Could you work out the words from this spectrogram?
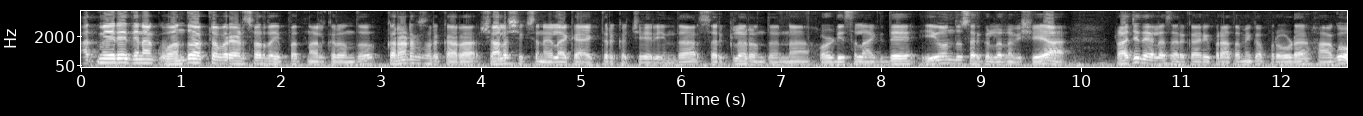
ಆತ್ಮೀಯರೇ, ದಿನಾಂಕ ಒಂದು ಅಕ್ಟೋಬರ್ ಎರಡು ಸಾವಿರದ ಇಪ್ಪತ್ನಾಲ್ಕರಂದು ಕರ್ನಾಟಕ ಸರ್ಕಾರ ಶಾಲಾ ಶಿಕ್ಷಣ ಇಲಾಖೆ ಆಯುಕ್ತರ ಕಚೇರಿಯಿಂದ ಸರ್ಕ್ಯುಲರ್ ಒಂದನ್ನು ಹೊರಡಿಸಲಾಗಿದೆ. ಈ ಒಂದು ಸರ್ಕ್ಯುಲರ್ನ ವಿಷಯ ರಾಜ್ಯದ ಎಲ್ಲ ಸರ್ಕಾರಿ ಪ್ರಾಥಮಿಕ, ಪ್ರೌಢ ಹಾಗೂ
